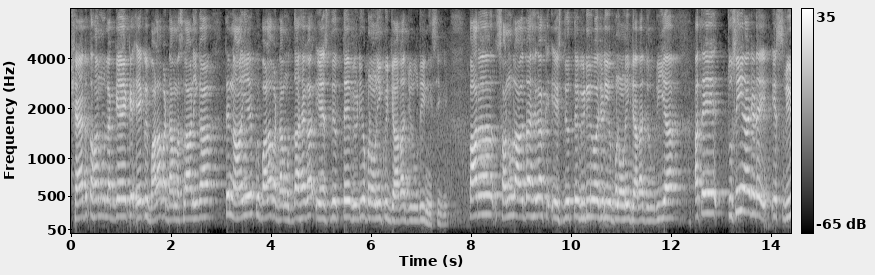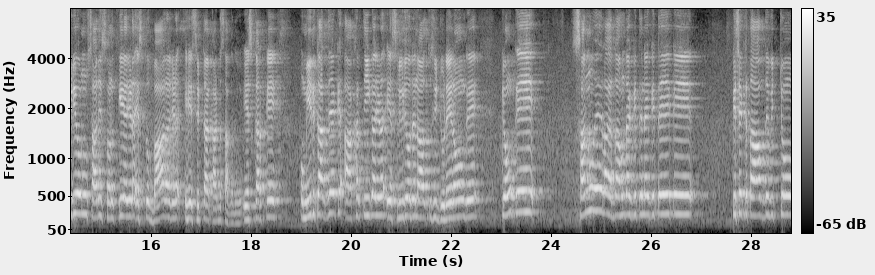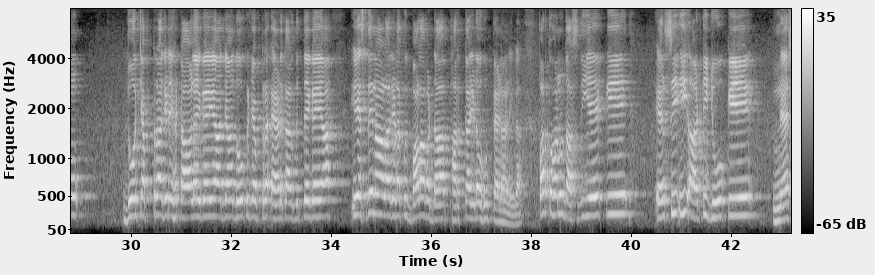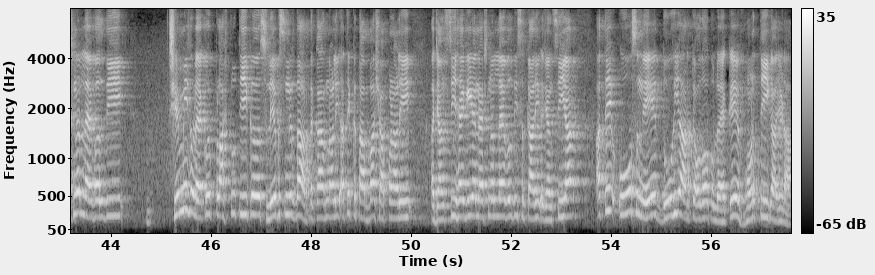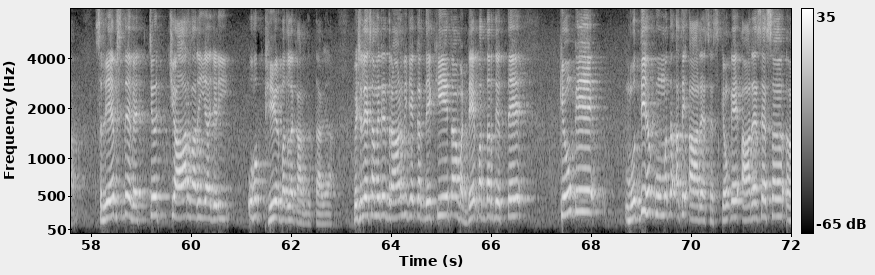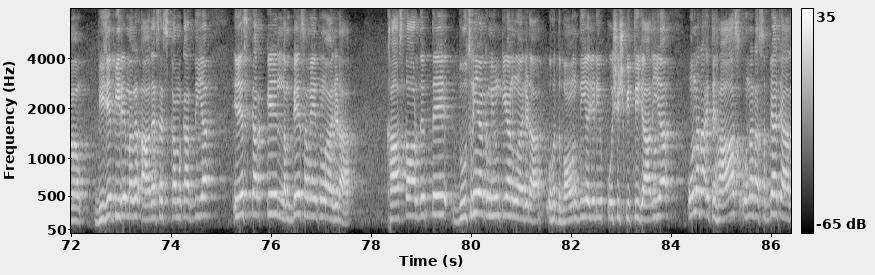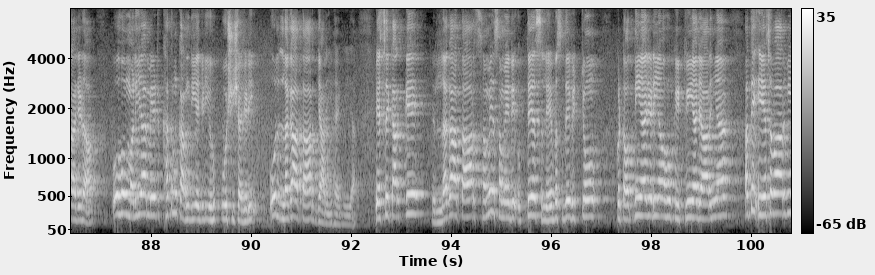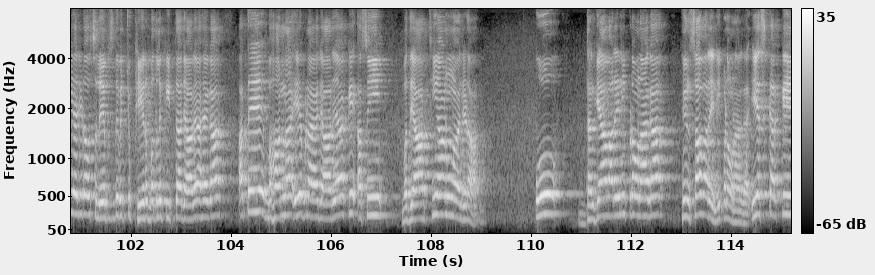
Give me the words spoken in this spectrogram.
ਸ਼ਾਇਦ ਤੁਹਾਨੂੰ ਲੱਗੇ ਕਿ ਇਹ ਕੋਈ ਬਾਹਲਾ ਵੱਡਾ ਮਸਲਾ ਨਹੀਂਗਾ ਤੇ ਨਾ ਹੀ ਇਹ ਕੋਈ ਬਾਹਲਾ ਵੱਡਾ ਮੁੱਦਾ ਹੈਗਾ, ਇਸ ਦੇ ਉੱਤੇ ਵੀਡੀਓ ਬਣਾਉਣੀ ਕੋਈ ਜ਼ਿਆਦਾ ਜ਼ਰੂਰੀ ਨਹੀਂ ਸੀਗੀ। ਪਰ ਸਾਨੂੰ ਲੱਗਦਾ ਹੈਗਾ ਕਿ ਇਸ ਦੇ ਉੱਤੇ ਵੀਡੀਓ ਆ ਜਿਹੜੀ ਉਹ ਬਣਾਉਣੀ ਜ਼ਿਆਦਾ ਜ਼ਰੂਰੀ ਆ ਅਤੇ ਤੁਸੀਂ ਆ ਜਿਹੜੇ ਇਸ ਵੀਡੀਓ ਨੂੰ ਸਾਰੀ ਸੁਣ ਕੇ ਆ ਜਿਹੜਾ ਇਸ ਤੋਂ ਬਾਅਦ ਆ ਜਿਹੜਾ ਇਹ ਸਿੱਟਾ ਕੱਢ ਸਕਦੇ ਹੋ। ਇਸ ਕਰਕੇ ਉਮੀਦ ਕਰਦੇ ਆ ਕਿ ਆਖਰ ਤੀਕ ਆ ਜਿਹੜਾ ਇਸ ਵੀਡੀਓ ਦੇ ਨਾਲ ਤੁਸੀਂ ਜੁੜੇ ਰਹੋਗੇ, ਕਿਉਂਕਿ ਸਾਨੂੰ ਇਹ ਲੱਗਦਾ ਹੁੰਦਾ ਕਿਤੇ ਨਾ ਕਿਤੇ ਕਿ ਕਿਸੇ ਕਿਤਾਬ ਦੇ ਵਿੱਚੋਂ ਦੋ ਚੈਪਟਰ ਆ ਜਿਹੜੇ ਹਟਾ ਲਏ ਗਏ ਆ ਜਾਂ ਦੋ ਕੁ ਚੈਪਟਰ ਐਡ ਕਰ ਦਿੱਤੇ ਗਏ ਆ, ਇਸ ਦੇ ਨਾਲ ਆ ਜਿਹੜਾ ਕੋਈ ਬਾਹਲਾ ਵੱਡਾ ਫ਼ਰਕ ਆ ਜਿਹੜਾ ਉਹ ਪੈਣਾ ਨਹੀਂਗਾ। ਪਰ ਤੁਹਾਨੂੰ ਦੱਸ ਦਈਏ ਕਿ NCERT ਜੋ ਕਿ ਨੈਸ਼ਨਲ ਲੈਵਲ ਦੀ 6ਵੀਂ ਤੋਂ ਲੈ ਕੇ ਪਲੱਸ 2 ਤੀਕ ਸਿਲੇਬਸ ਨਿਰਧਾਰਤ ਕਰਨ ਵਾਲੀ ਅਤੇ ਕਿਤਾਬਾਂ ਛਾਪਣ ਵਾਲੀ ਏਜੰਸੀ ਹੈਗੀ ਆ ਨੈਸ਼ਨਲ ਲੈਵਲ ਦੀ ਸਰਕਾਰੀ ਏਜੰਸੀ ਆ ਅਤੇ ਉਸ ਨੇ 2014 ਤੋਂ ਲੈ ਕੇ ਹੁਣ ਤੀਕ ਆ ਜਿਹੜਾ ਸਿਲੇਬਸ ਦੇ ਵਿੱਚ ਚਾਰ ਵਾਰੀ ਆ ਜਿਹੜੀ ਉਹ ਫੇਰ ਬਦਲ ਕਰ ਦਿੱਤਾ ਗਿਆ। ਪਿਛਲੇ ਸਮੇਂ ਦੇ ਦੌਰਾਨ ਵੀ ਜੇਕਰ ਦੇਖੀਏ ਤਾਂ ਵੱਡੇ ਪੱਧਰ ਦੇ ਉੱਤੇ ਕਿਉਂਕਿ ਮੋਦੀ ਹਕੂਮਤ ਅਤੇ ਆਰਐਸਐਸ ਕਿਉਂਕਿ ਆਰਐਸਐਸ ਬੀਜੇਪੀ ਦੇ ਮਗਰ ਆਰਐਸਐਸ ਕੰਮ ਕਰਦੀ ਆ, ਇਸ ਕਰਕੇ ਲੰਬੇ ਸਮੇਂ ਤੋਂ ਆ ਜਿਹੜਾ ਖਾਸ ਤੌਰ ਦੇ ਉੱਤੇ ਦੂਸਰੀਆਂ ਕਮਿਊਨਿਟੀਆਂ ਨੂੰ ਆ ਜਿਹੜਾ ਉਹ ਦਬਾਉਣ ਦੀ ਆ ਜਿਹੜੀ ਉਹ ਕੋਸ਼ਿਸ਼ ਕੀਤੀ ਜਾ ਰਹੀ ਆ, ਉਹਨਾਂ ਦਾ ਇਤਿਹਾਸ, ਉਹਨਾਂ ਦਾ ਸੱਭਿਆਚਾਰ ਆ ਜਿਹੜਾ ਉਹ ਮਲੀਆ ਮੇਟ ਖਤਮ ਕਰਨ ਦੀ ਹੈ ਜਿਹੜੀ ਉਹ ਕੋਸ਼ਿਸ਼ ਆ ਜਿਹੜੀ, ਉਹ ਲਗਾਤਾਰ ਜਾਰੀ ਹੈਗੀ ਆ। ਇਸੇ ਕਰਕੇ ਲਗਾਤਾਰ ਸਮੇਂ-ਸਮੇਂ ਦੇ ਉੱਤੇ ਸਿਲੇਬਸ ਦੇ ਵਿੱਚੋਂ ਕਟੌਤੀਆਂ ਜਿਹੜੀਆਂ ਉਹ ਕੀਤੀਆਂ ਜਾ ਰਹੀਆਂ ਅਤੇ ਇਸ ਵਾਰ ਵੀ ਆ ਜਿਹੜਾ ਉਹ ਸਿਲੇਬਸ ਦੇ ਵਿੱਚ ਫੇਰ ਬਦਲ ਕੀਤਾ ਜਾ ਰਿਹਾ ਹੈਗਾ ਅਤੇ ਬਹਾਨਾ ਇਹ ਬਣਾਇਆ ਜਾ ਰਿਹਾ ਕਿ ਅਸੀਂ ਵਿਦਿਆਰਥੀਆਂ ਨੂੰ ਆ ਜਿਹੜਾ, ਉਹ ਦੰਗਿਆਂ ਬਾਰੇ ਨਹੀਂ ਪੜਾਉਣਾਗਾ ਹਿੰਸਾ ਬਾਰੇ ਨਹੀਂ ਪੜਾਉਣਾਗਾ ਇਸ ਕਰਕੇ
